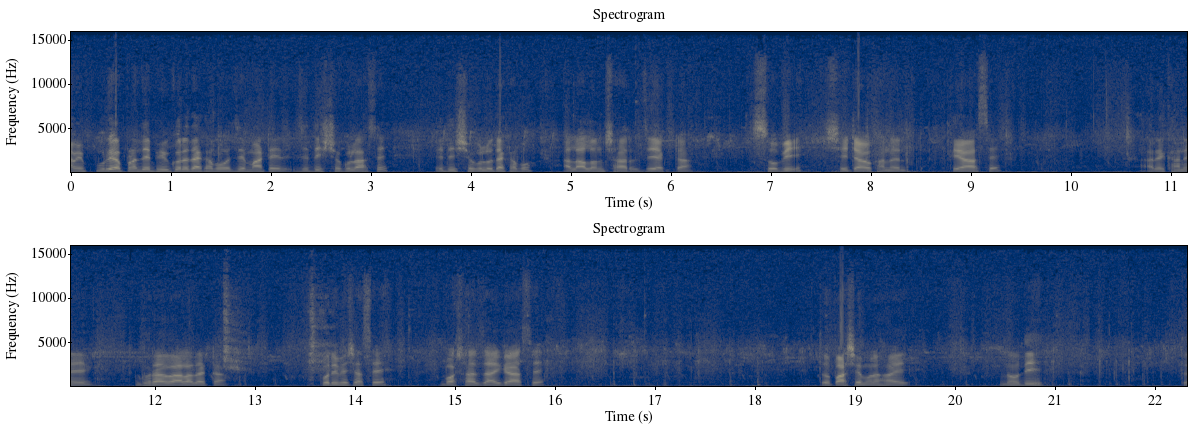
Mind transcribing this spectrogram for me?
আমি পুরো আপনাদের ভিউ করে দেখাবো, যে মাঠের যে দৃশ্যগুলো আছে, এই দৃশ্যগুলো দেখাবো। আর লালন সার যে একটা ছবি, সেটা ওখানে দেওয়া আছে। আর এখানে ঘোরাও আলাদা একটা পরিবেশ আছে, বসার জায়গা আছে। তো পাশে মনে হয় নদী। তো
